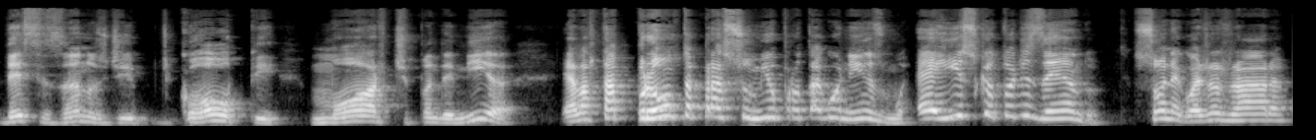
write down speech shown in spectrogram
desses anos de, golpe, morte, pandemia, ela está pronta para assumir o protagonismo. É isso que eu estou dizendo. Sônia Guajajara,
